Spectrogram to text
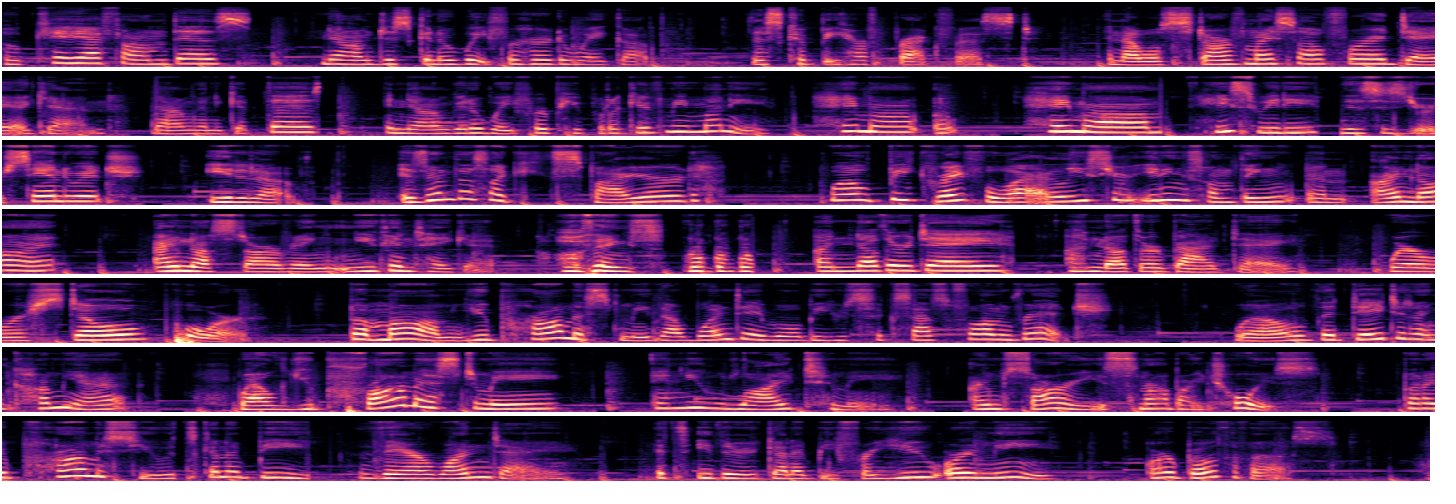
Okay, I found this. Now I'm just gonna wait for her to wake up. This could be her breakfast. And I will starve myself for a day again. Now I'm gonna get this, and now I'm gonna wait for people to give me money. Hey, mom. Oh, hey, mom. Hey, sweetie. This is your sandwich. Eat it up. Isn't this like expired? Well, be grateful. At least you're eating something, and I'm not. I'm not starving. You can take it. Oh, thanks. Another day, another bad day, where we're still poor. But, Mom, you promised me that one day we'll be successful and rich. Well, the day didn't come yet. Well, you promised me, and you lied to me. I'm sorry, it's not by choice. But I promise you it's gonna be there one day. It's either gonna be for you or me, or both of us.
